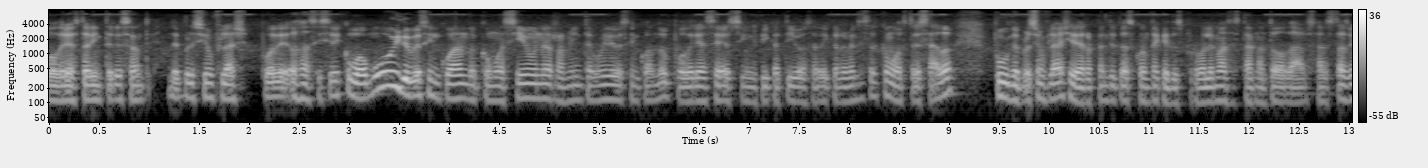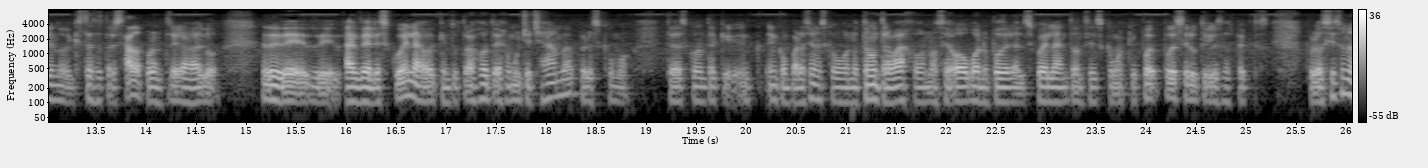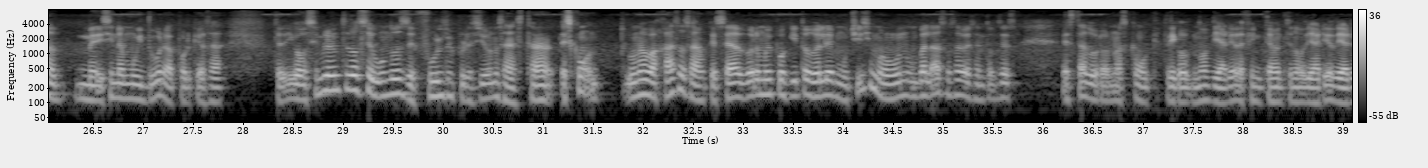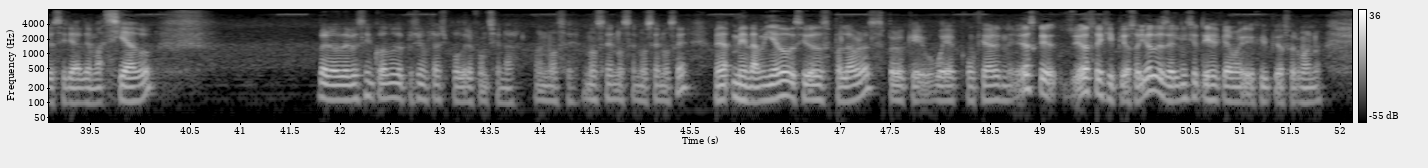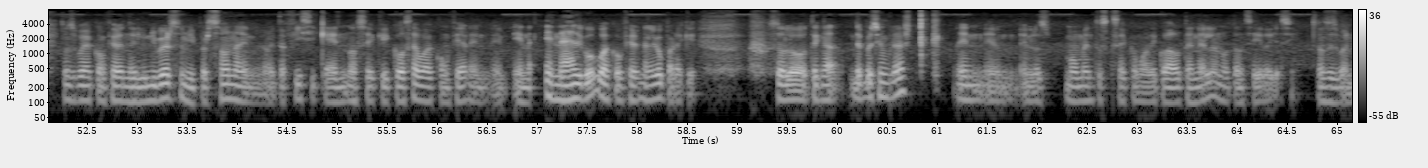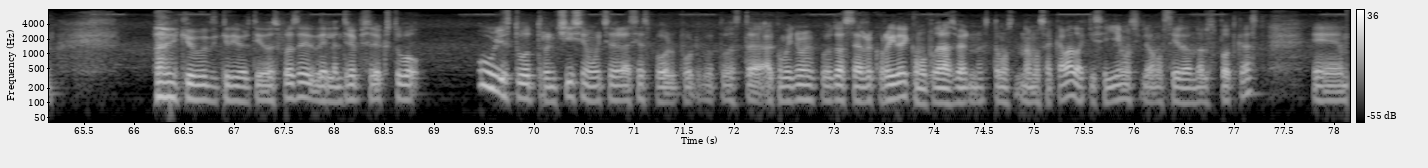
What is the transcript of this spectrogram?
podría estar interesante. Depresión flash puede, o sea, si se como muy de vez en cuando, como así una herramienta muy de vez en cuando, podría ser significativa. O sea, de que de repente estás como estresado, pum, depresión flash y de repente te das cuenta que tus problemas están a todo dar. O sea, estás viendo que estás estresado por entregar algo de, de, de, la escuela o que en tu trabajo te deja mucha chamba, pero es como te das cuenta que en, comparación es como no tengo trabajo, no sé, o bueno, puedo ir a la escuela, entonces como que puede, puede ser útil esos aspectos. Pero sí es una medicina muy dura porque, o sea, te digo, simplemente dos segundos de full depresión, o sea, está, es como una bajaza, o sea, aunque sea, duele muy poquito, duele muchísimo, un, un balazo, ¿sabes? Entonces, está duro, no es como que te digo, no diario, definitivamente no diario, diario sería demasiado, pero de vez en cuando depresión flash podría funcionar. No, sé, no sé, no sé, no sé, no sé. Me da, me da, miedo decir esas palabras. Espero que voy a confiar en... Es que yo soy hipioso. Yo desde el inicio dije que era medio hipioso, hermano. Entonces voy a confiar en el universo, en mi persona, en la metafísica, en no sé qué cosa. Voy a confiar en, en, en, algo. Voy a confiar en algo para que solo tenga depresión flash en, en, en los momentos que sea como adecuado tenerla, no tan seguido y así. Entonces, bueno. Ay, qué, qué divertido. Después de, del anterior episodio que estuvo Uy, estuvo tronchísimo. Muchas gracias por, por, todo este, acompañarme por todo este recorrido. Y como podrás ver, no, estamos, no hemos acabado. Aquí seguimos y le vamos a ir dando los podcasts. Eh,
